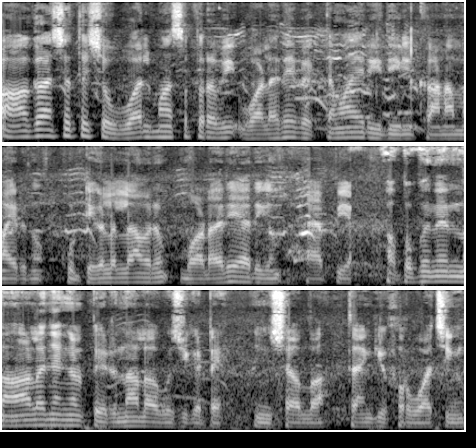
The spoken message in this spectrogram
ആകാശത്തെ ചൊവ്വാൽ മാസപ്പിറവി വളരെ വ്യക്തമായ രീതിയിൽ കാണാമായിരുന്നു. കുട്ടികളെല്ലാവരും വളരെയധികം ഹാപ്പിയാണ് അപ്പോൾ പിന്നെ നാളെ ഞങ്ങൾ പെരുന്നാൾ ആഘോഷിക്കട്ടെ. ഇൻഷാല്ല താങ്ക് ഫോർ വാച്ചിങ്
